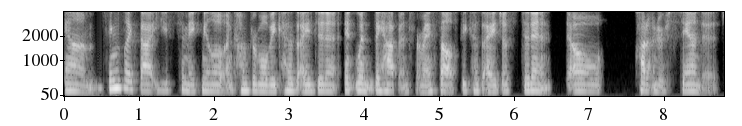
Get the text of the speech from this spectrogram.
um things like that used to make me a little uncomfortable because i didn't when they happened for myself because i just didn't know how to understand it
